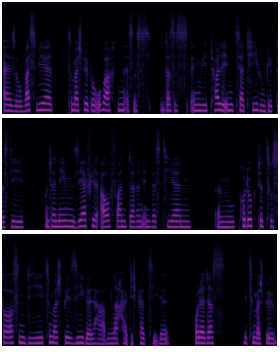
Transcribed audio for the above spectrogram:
Also, was wir zum Beispiel beobachten, ist es, dass es irgendwie tolle Initiativen gibt, dass die Unternehmen sehr viel Aufwand darin investieren, ähm, Produkte zu sourcen, die zum Beispiel Siegel haben, Nachhaltigkeitssiegel. Oder dass wie zum Beispiel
